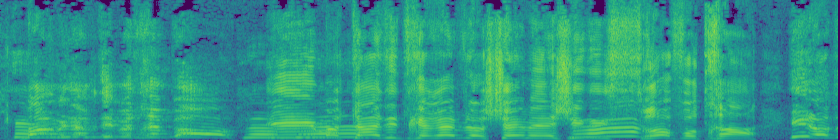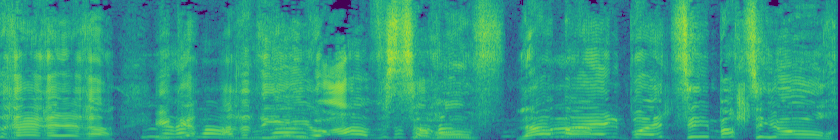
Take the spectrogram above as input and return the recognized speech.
כן. מה מלמדים אתכם פה? לא אם יודע. אתה תתקרב לשמש, היא? תשרוף אותך, היא לא תחייך אליך? אתה תהיה? יואב? שרוף! למה אין פה עצים בציור?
